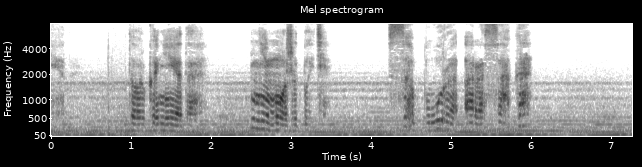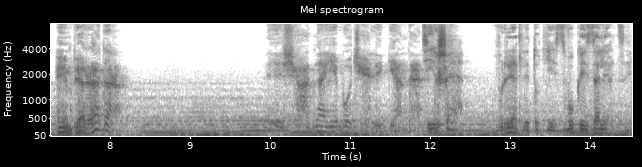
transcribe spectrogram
нет. Только не это. Не может быть. Сабура Арасака? Император? Еще одна ебучая легенда. Тише. Вряд ли тут есть звукоизоляция.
